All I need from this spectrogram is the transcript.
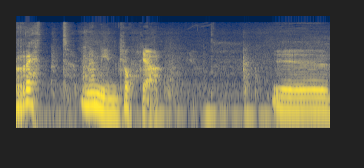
rätt med min klocka. Eh,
